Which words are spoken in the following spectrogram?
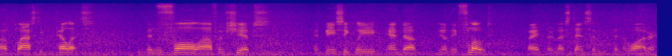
uh, plastic pellets that Mhm. fall off of ships and basically end up, you know, they float, right? They're less dense than, than the water,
